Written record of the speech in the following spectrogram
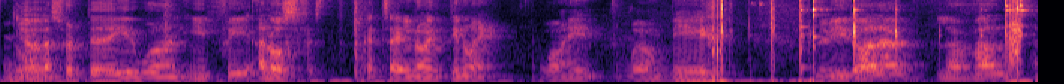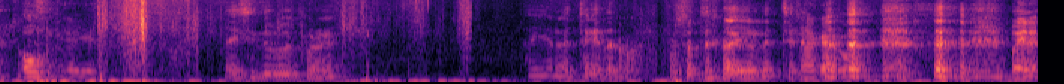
Tuve la suerte de ir, weón, y fui a Los Fest, ¿cachai? El 99. Weón, y weón, vi, me vi todas las, las bandas. Ah, Oh. se me cayó. Ahí sí te lo puedes poner. Ahí la chaqueta nomás. Por suerte no cayó la chaqueta. La cagó. bueno,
